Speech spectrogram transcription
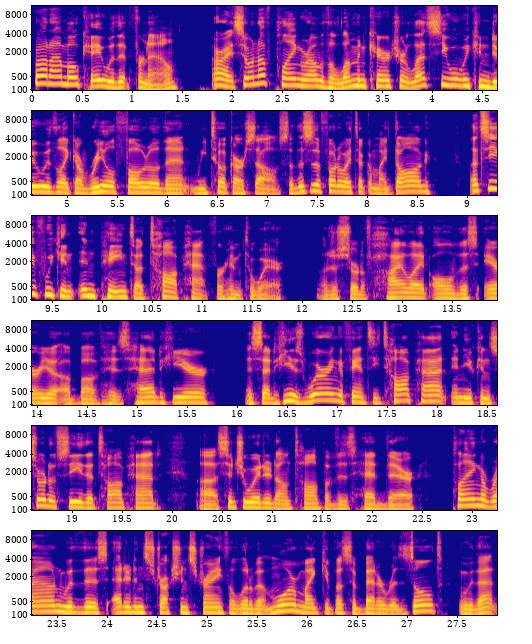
but I'm okay with it for now. Alright, so enough playing around with the lemon character. Let's see what we can do with like a real photo that we took ourselves. So this is a photo I took of my dog. Let's see if we can in-paint a top hat for him to wear. I'll just sort of highlight all of this area above his head here. Instead, he is wearing a fancy top hat, and you can sort of see the top hat uh, situated on top of his head there. Playing around with this edit instruction strength a little bit more might give us a better result. Ooh, that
